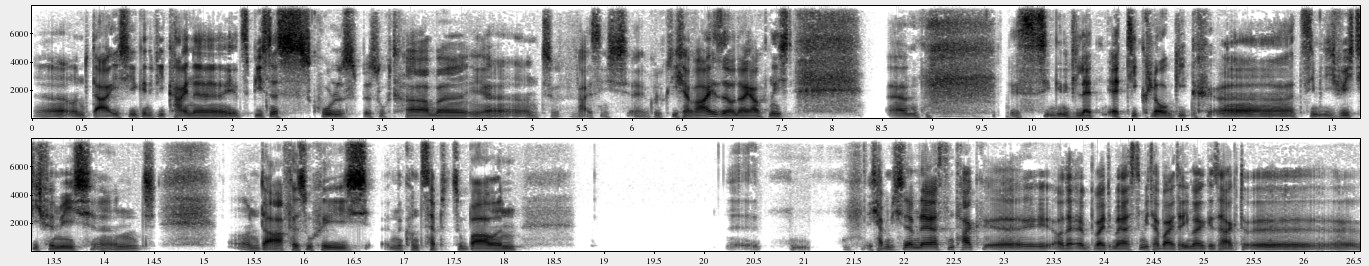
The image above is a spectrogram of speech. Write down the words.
Ja, und da ich irgendwie keine jetzt Business Schools besucht habe, ja, und weiß nicht äh, glücklicherweise oder auch nicht, ähm, ist irgendwie Ethik, Logik äh, ziemlich wichtig für mich und und da versuche ich ein Konzept zu bauen. Äh, ich habe mich am ersten Tag äh, oder bei dem ersten Mitarbeiter immer gesagt, äh,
